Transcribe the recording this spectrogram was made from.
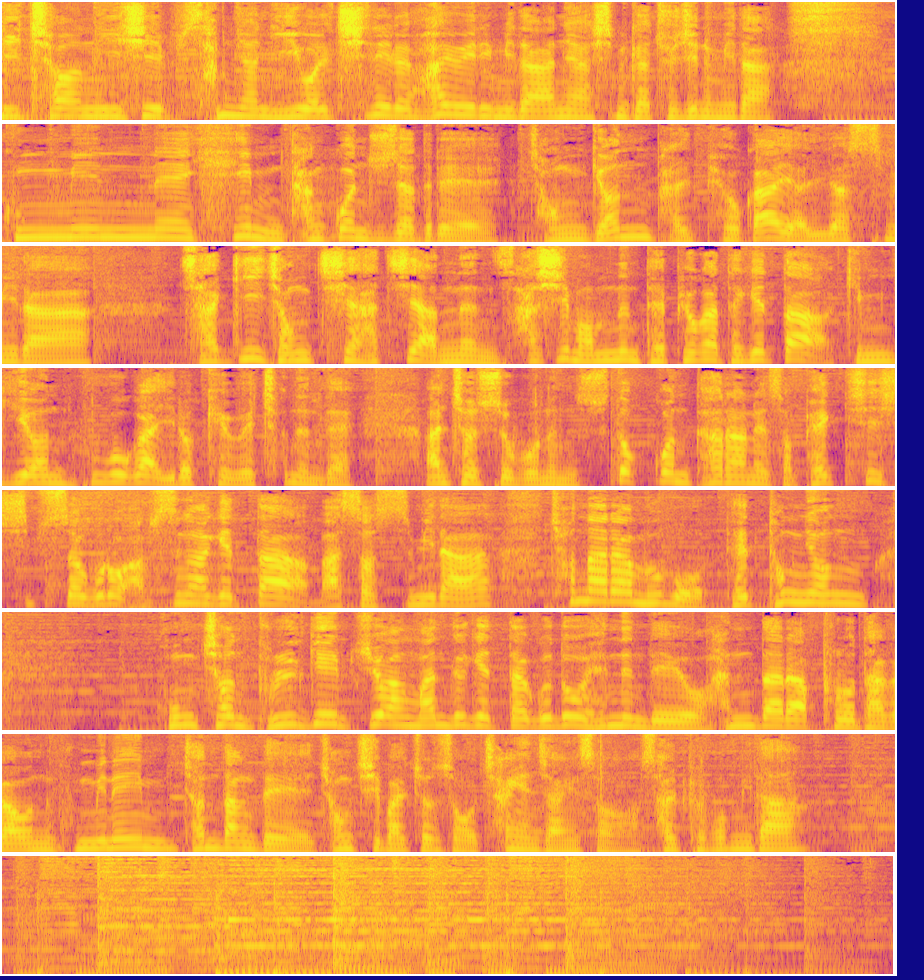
2023년 2월 7일 화요일입니다. 안녕하십니까. 주진우입니다. 국민의힘 당권 주자들의 정견 발표가 열렸습니다. 자기 정치하지 않는 사심 없는 대표가 되겠다. 김기현 후보가 이렇게 외쳤는데 안철수 후보는 수도권 탈환에서 170석으로 압승하겠다 맞섰습니다. 천하람 후보 대통령 공천 불개입 조항 만들겠다고도 했는데요. 한 달 앞으로 다가온 국민의힘 전당대회 정치발전소 장현장에서 살펴봅니다.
